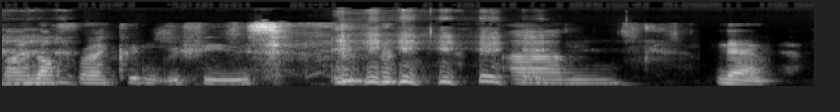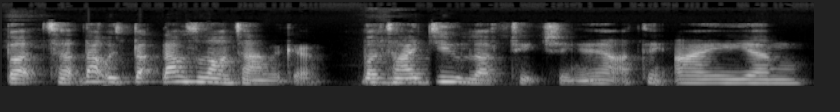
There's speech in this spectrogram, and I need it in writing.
by an offer I couldn't refuse. um, no, but uh, that was that was a long time ago. But mm-hmm. I do love teaching. Yeah, I think I um,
